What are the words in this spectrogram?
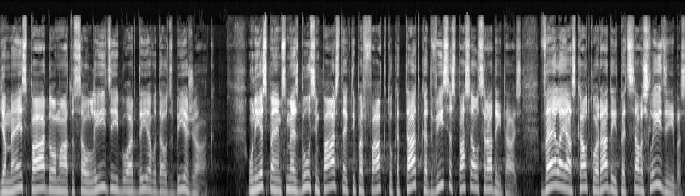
ja mēs pārdomātu savu līdzību ar Dievu daudz biežāk. Un iespējams, mēs būsim pārsteigti par faktu, ka tad, kad visas pasaules radītājs vēlējās kaut ko radīt pēc savas līdzības,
